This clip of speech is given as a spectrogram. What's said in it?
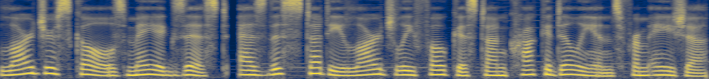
larger skulls may exist, as this study largely focused on crocodilians from Asia.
